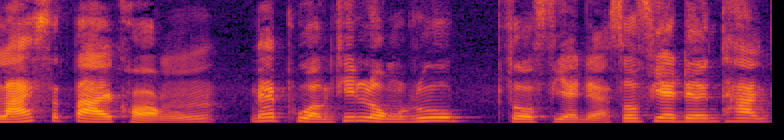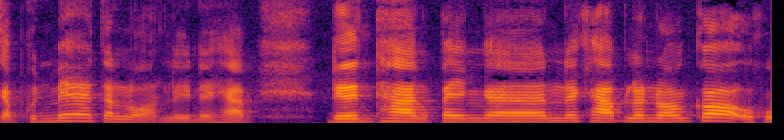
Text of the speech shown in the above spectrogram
ไลฟ์สไตล์ของแม่พวงที่ลงรูปโซเฟียเนี่ยโซเฟียเดินทางกับคุณแม่ตลอดเลยนะครับ เดินทางไปงานนะครับ แล้วน้องก็โอ้โห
